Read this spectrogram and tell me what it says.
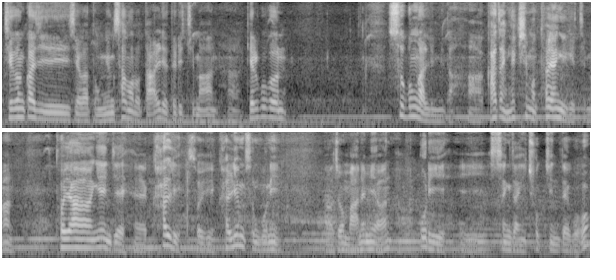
지금까지 제가 동영상으로 다 알려드렸지만 어, 결국은 수분 관리입니다. 아, 가장 핵심은 토양이겠지만 토양에 이제 에, 칼리, 소위 칼륨 성분이 어, 좀 많으면 어, 뿌리 이 생장이 촉진되고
